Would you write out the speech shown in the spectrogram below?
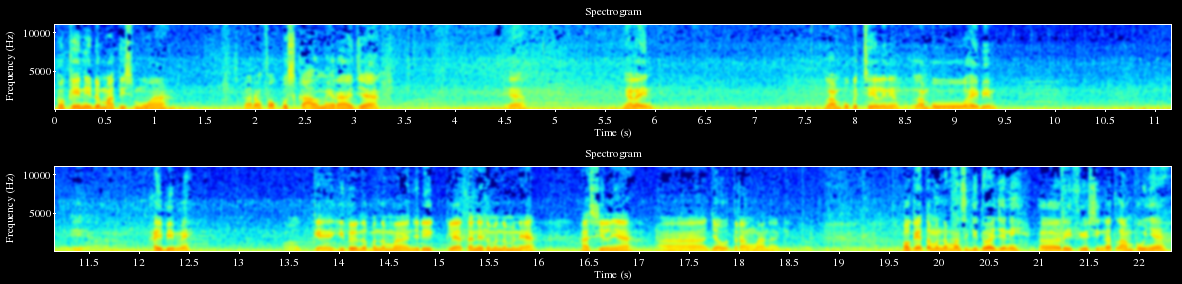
Oke, ini udah mati semua. Sekarang fokus ke Almera aja. Ya. Nyalain lampu kecil ini lampu high beam high beam ya oke gitu teman-teman. Jadi kelihatan ya teman-teman ya hasilnya uh, jauh terang mana gitu. Oke teman-teman segitu aja nih uh, review singkat lampunya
